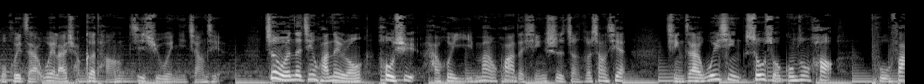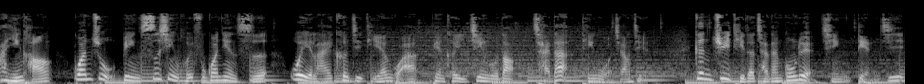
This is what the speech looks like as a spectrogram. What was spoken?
我会在未来小课堂继续为你讲解。正文的精华内容，后续还会以漫画的形式整合上线，请在微信搜索公众号“浦发银行”，关注并私信回复关键词“未来科技体验馆”，便可以进入到彩蛋听我讲解。更具体的彩蛋攻略，请点击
